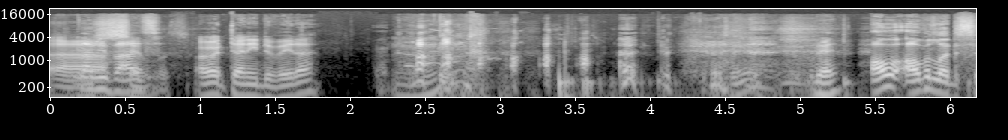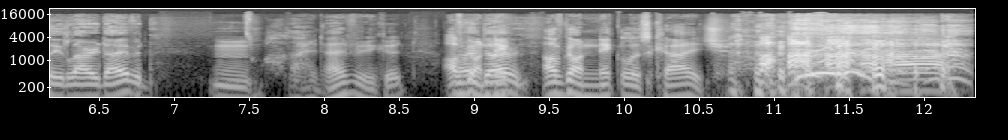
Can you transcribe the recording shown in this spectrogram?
Uh, Love you, Buzz. I got Danny DeVito. Yeah. I, I would like to see Larry David. Mm. Oh, David would be good. I've Larry gone. Nic- I've gone Nicolas Cage. oh,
